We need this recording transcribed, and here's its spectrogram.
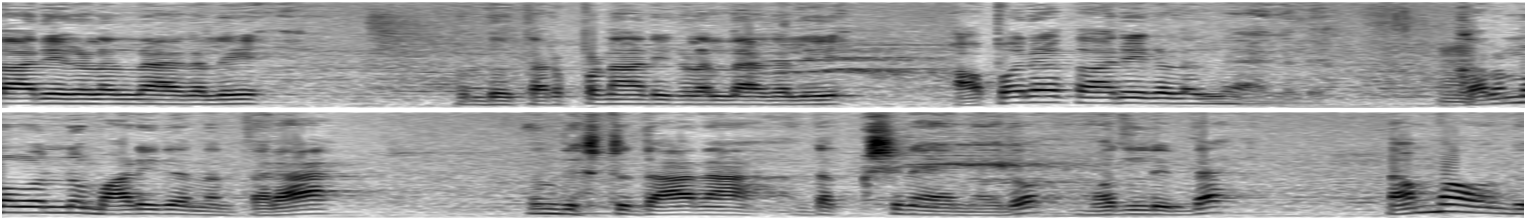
ಕಾರ್ಯಗಳಲ್ಲಾಗಲಿ, ಒಂದು ತರ್ಪಣಾದಿಗಳಲ್ಲಾಗಲಿ, ಅಪರ ಕಾರ್ಯಗಳಲ್ಲೇ ಆಗಲಿ, ಕರ್ಮವನ್ನು ಮಾಡಿದ ನಂತರ ಒಂದಿಷ್ಟು ದಾನ, ದಕ್ಷಿಣೆ ಅನ್ನೋದು ಮೊದಲಿಂದ ನಮ್ಮ ಒಂದು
